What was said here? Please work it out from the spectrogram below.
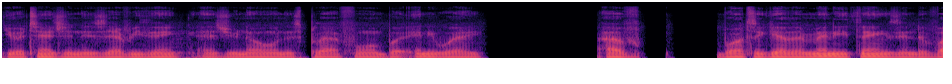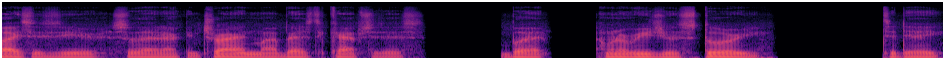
Your attention is everything, as you know, on this platform. But anyway, I've brought together many things and devices here so that I can try my best to capture this. But I'm going to read you a story today.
